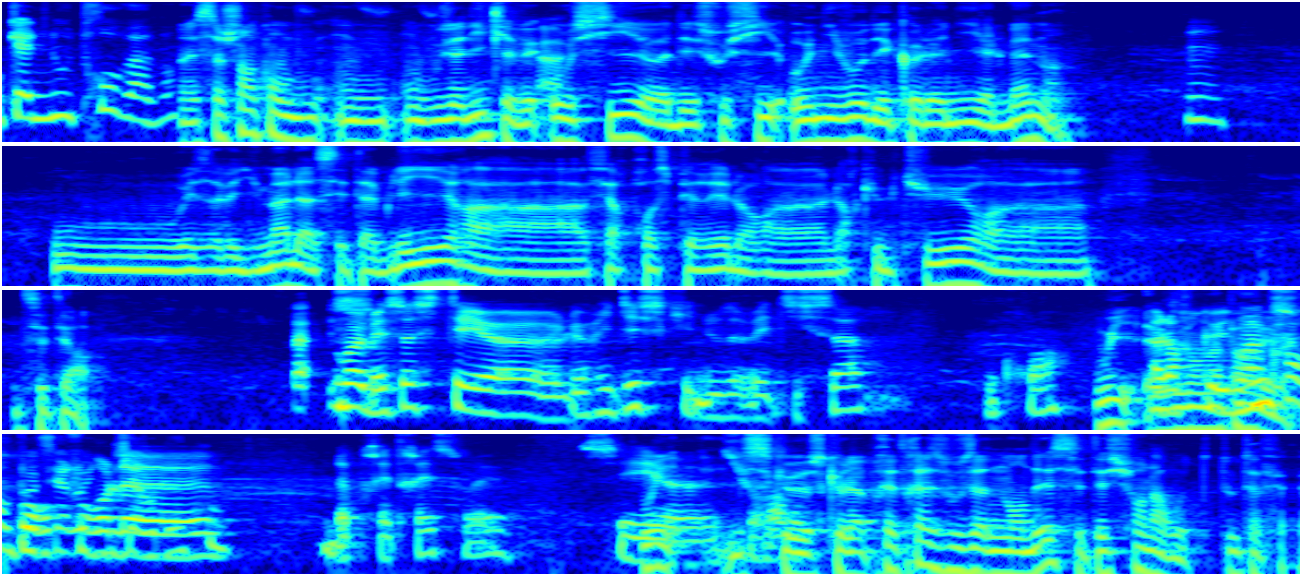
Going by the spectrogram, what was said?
Ou qu'elle nous trouve avant. Mais Sachant qu'on vous, on vous- on vous a dit qu'il y avait Ah. aussi euh, des soucis au niveau des colonies elles-mêmes, Hmm. où elles avaient du mal à s'établir, à faire prospérer leur, euh, leur culture, euh, etc. Bah, Ouais, mais ça, c'était euh, l'Eurydice qui nous avait dit ça, je crois. Oui, elle Alors vous en que a parlé. Pour, pour le- la prêtresse, ouais. C'est Oui, euh, sur ce, que, route. ce que la prêtresse vous a demandé, c'était sur la route, tout à fait.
